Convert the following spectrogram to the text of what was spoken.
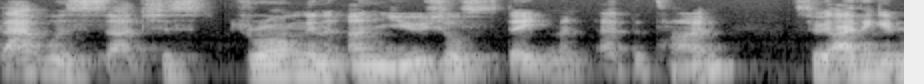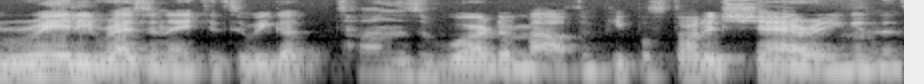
That was such a strong and unusual statement at the time. So I think it really resonated. So we got tons of word of mouth, and people started sharing, and then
